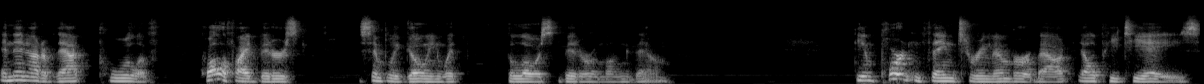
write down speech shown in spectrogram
And then out of that pool of qualified bidders, simply going with the lowest bidder among them. The important thing to remember about LPTAs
